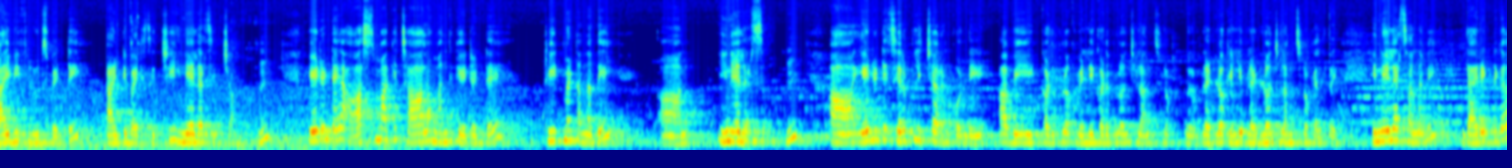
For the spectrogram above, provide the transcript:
ఐవీ ఫ్లూయిడ్స్ పెట్టి యాంటీబయాటిక్స్ ఇచ్చి ఇన్హేలర్స్ ఇచ్చాము. ఏంటంటే ఆస్తమాకి చాలా మందికి ఏంటంటే ట్రీట్మెంట్ అన్నది ఇన్హేలర్స్. ఏంటంటే సిరప్లు ఇచ్చారనుకోండి అవి కడుపులోకి వెళ్ళి కడుపులోంచి లంగ్స్లో బ్లడ్లోకి వెళ్ళి బ్లడ్లోంచి లంగ్స్లోకి వెళ్తాయి. ఇన్హేలర్స్ అన్నవి డైరెక్ట్గా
